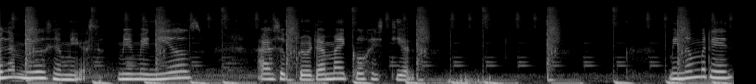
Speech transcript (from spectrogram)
Hola amigos y amigas, bienvenidos a su programa Ecogestión. Mi nombre es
